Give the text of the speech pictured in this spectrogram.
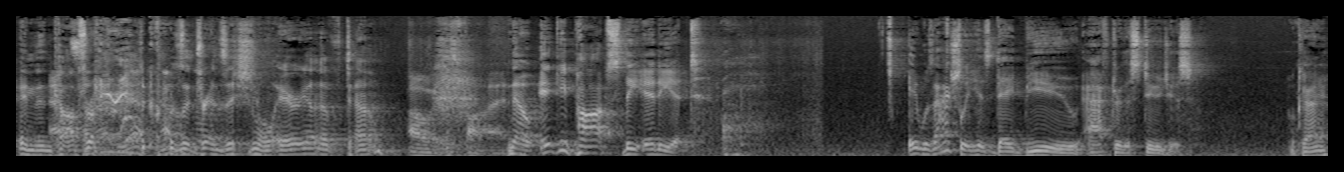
And then cops right yeah, around the was a transitional area of town. Oh, it was fine. No, Iggy Pop's The Idiot. It was actually his debut after the Stooges. Okay?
